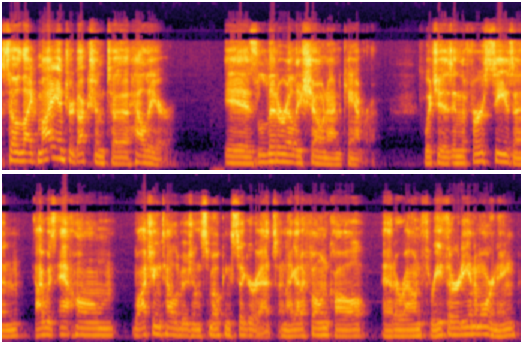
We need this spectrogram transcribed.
so like my introduction to Hellier is literally shown on camera, which is in the first season, I was at home watching television, smoking cigarettes, and I got a phone call at around 3:30 in the morning,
